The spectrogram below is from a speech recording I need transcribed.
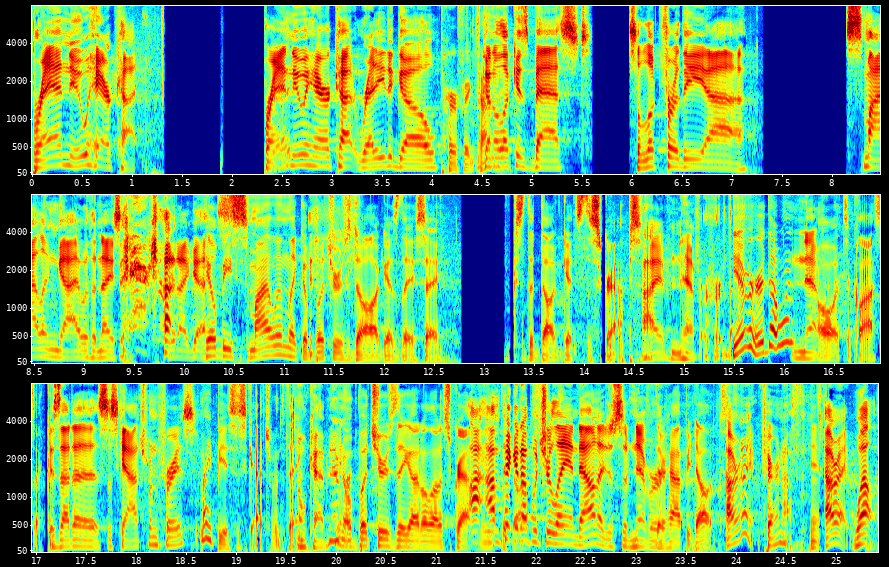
brand new haircut. Brand new haircut, ready to go. Perfect. Gonna look his best. So look for the uh, smiling guy with a nice haircut, I guess. He'll be smiling like a butcher's dog, as they say, because the dog gets the scraps. I have never heard that. You ever heard that one? Never. Oh, it's a classic. Is that a Saskatchewan phrase? Might be a Saskatchewan thing. Okay, I've You know, butchers they got a lot of scrap. I, meat, I'm the picking up dogs. what you're laying down. I just have never. They're happy dogs. All right, fair enough. All right, well,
